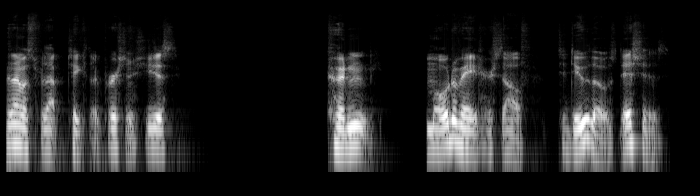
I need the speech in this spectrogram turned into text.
And that was for that particular person. She just couldn't motivate herself to do those dishes.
